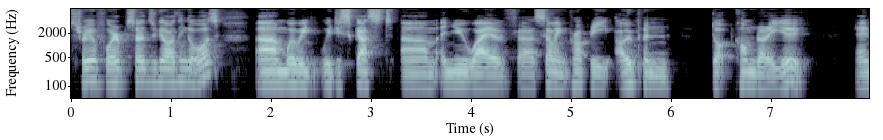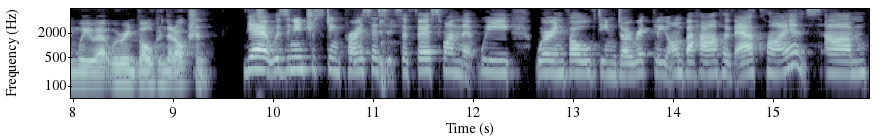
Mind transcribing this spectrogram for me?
three or four episodes ago, I think it was, um, where we we discussed um, a new way of uh, selling property, openn.com.au, and we were, we were involved in that auction. Yeah, it was an interesting process. It's the first one that we were involved in directly on behalf of our clients. Um,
